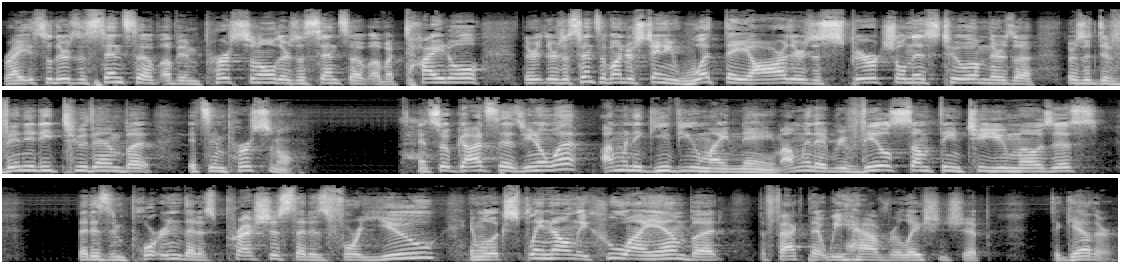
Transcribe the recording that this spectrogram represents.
Right? So there's a sense of, of impersonal, there's a sense of, of a title, there, there's a sense of understanding what they are, there's a spiritualness to them, there's a, there's a divinity to them, but it's impersonal. And so God says, you know what? I'm going to give you my name. I'm going to reveal something to you, Moses, that is important, that is precious, that is for you, and will explain not only who I am, but the fact that we have relationship together.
